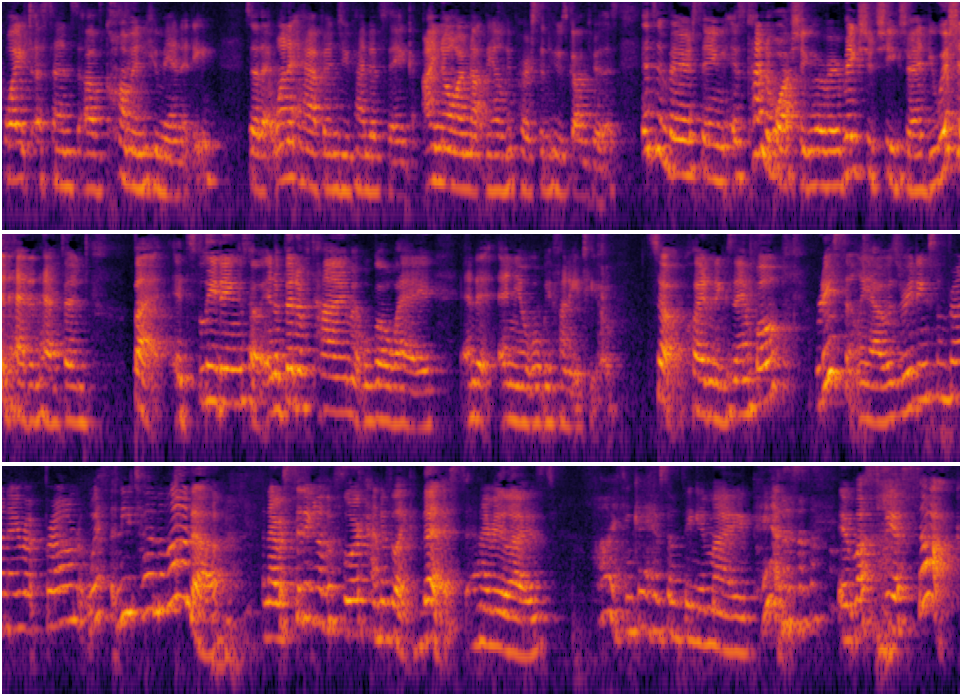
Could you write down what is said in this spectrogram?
quite a sense of common humanity. So that when it happens, you kind of think, I know I'm not the only person who's gone through this. It's embarrassing, it's kind of washing over, it makes your cheeks red, you wish it hadn't happened, but it's fleeting, so in a bit of time it will go away and it and it will be funny to you. So, quite an example. Recently, I was reading some Brené Brown with Anita and Alana. And I was sitting on the floor kind of like this, and I realized, oh, I think I have something in my pants. It must be a sock.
